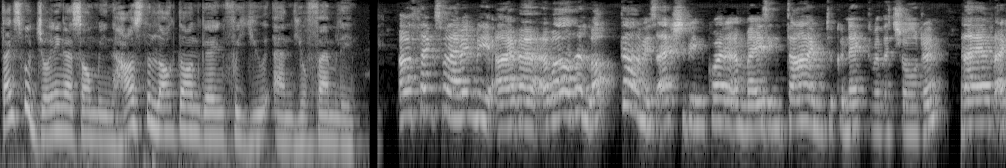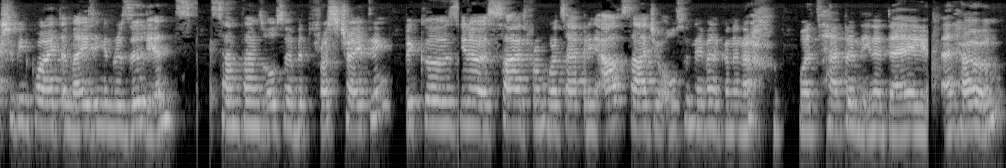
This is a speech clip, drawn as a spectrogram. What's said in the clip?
Thanks for joining us, Elmien. How's the lockdown going for you and your family? Oh, thanks for having me, Ivor. Well, the lockdown has actually been quite an amazing time to connect with the children. They have actually been quite amazing and resilient. Sometimes also a bit frustrating because, you know, aside from what's happening outside, you're also never going to know what's happened in a day at home.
